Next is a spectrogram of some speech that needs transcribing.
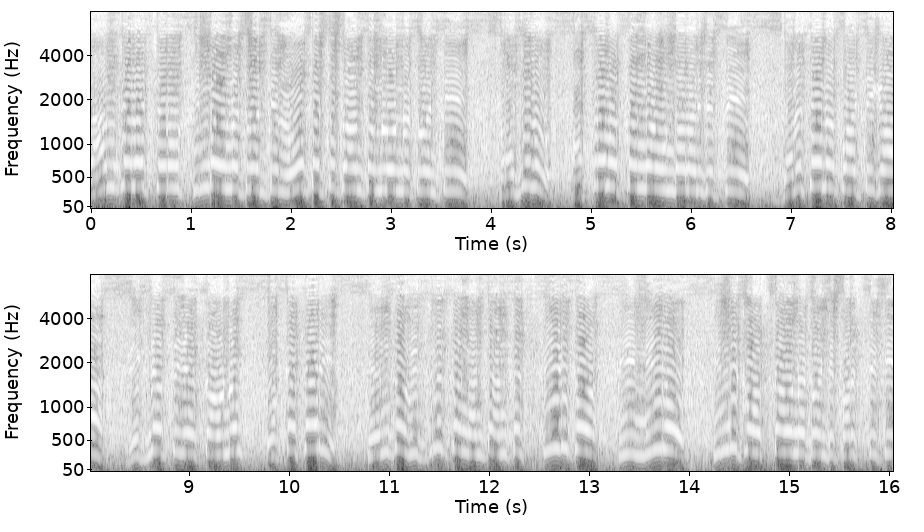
రామ్జల చెరువు కింద ఉన్నటువంటి లోతట్టు అప్రమత్తంగా ఉండాలని చెప్పి జనసేన పార్టీగా విజ్ఞప్తి చేస్తా ఉన్నాం. ఒక్కసారి ఎంతో విస్తృతంగా అంటే అంత స్పీడ్తో ఈ నీరు కిందికి వస్తా ఉన్నటువంటి పరిస్థితి.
